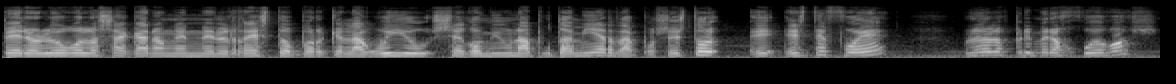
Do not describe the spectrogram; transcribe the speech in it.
Pero luego lo sacaron en el resto porque la Wii U se comió una puta mierda. Pues esto, eh, este fue uno de los primeros juegos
